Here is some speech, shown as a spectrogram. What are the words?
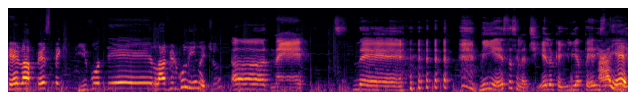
per la perspektivo de la virgulino, ĉu? Ah, ne. Ne. mi estas en la cielo kaj ili aperis Ah, yes,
